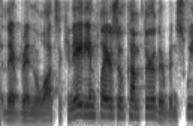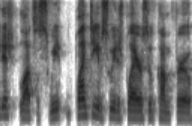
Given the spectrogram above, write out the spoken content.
There have been lots of Canadian players who have come through. There have been Swedish, lots of sweet, plenty of Swedish players who've come through.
